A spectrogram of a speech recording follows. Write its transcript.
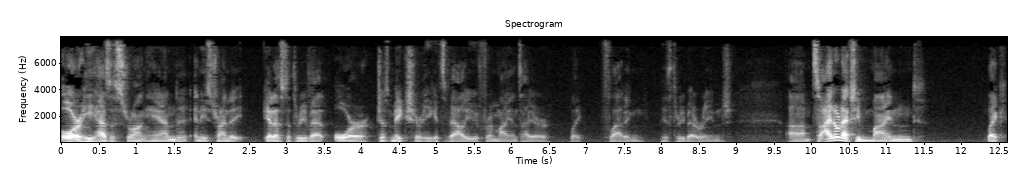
Or he has a strong hand and he's trying to get us to three bet, or just make sure he gets value from my entire like flatting his three bet range. Um, so I don't actually mind. Like,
